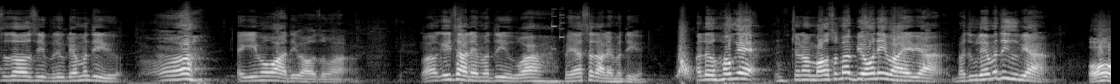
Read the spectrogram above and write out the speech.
စောစောစီဘယ်သူလဲမသိဘူး အာအေးမဝသေးပါဘူးဆိုမှဘာကိစ္စလဲမသိဘူးကွာဘယ်ရဆက်တာလဲမသိဘူးအဲ့လိုဟုတ်ကဲ့ကျွန်တော်မောင်စမတ်ပြောနေပါရဲ့ဗျဘယ်သူလဲမသိဘူးဗျ။အော်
